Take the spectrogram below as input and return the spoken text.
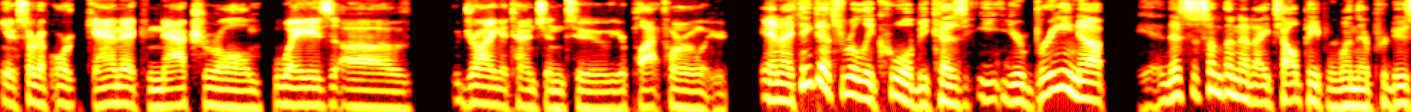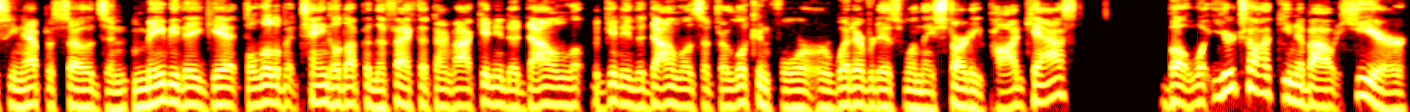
you know, sort of organic, natural ways of drawing attention to your platform and what you're and I think that's really cool because you're bringing up and this is something that I tell people when they're producing episodes and maybe they get a little bit tangled up in the fact that they're not getting the download getting the downloads that they're looking for or whatever it is when they start a podcast. But what you're talking about here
